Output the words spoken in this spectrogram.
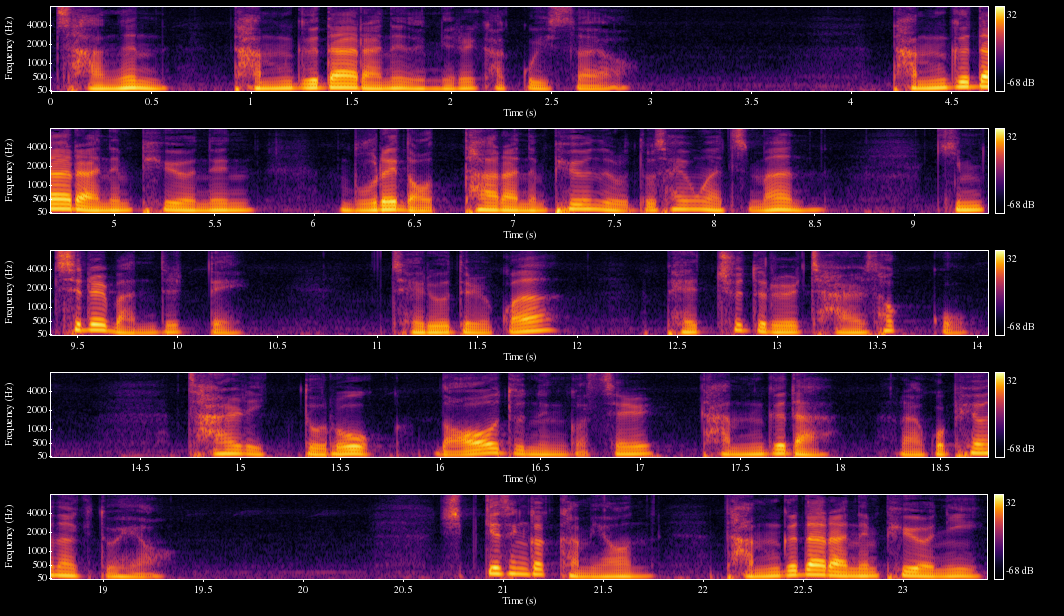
장은 담그다라는 의미를 갖고 있어요. 담그다라는 표현은 물에 넣다라는 표현으로도 사용하지만 김치를 만들 때 재료들과 배추들을 잘 섞고 잘 익도록 넣어두는 것을 담그다 라고 표현하기도 해요. 쉽게 생각하면 담그다 라는 표현이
